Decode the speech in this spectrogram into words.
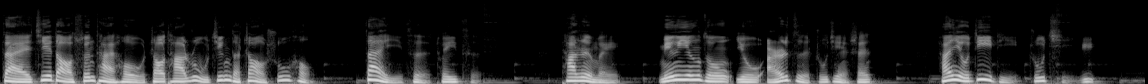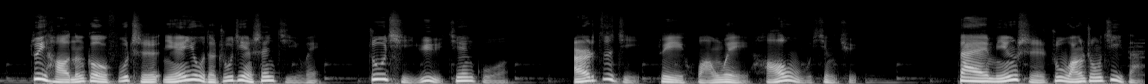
在接到孙太后召他入京的诏书后，再一次推辞。他认为明英宗有儿子朱见深，还有弟弟朱祁钰，最好能够扶持年幼的朱见深即位，朱祁钰监国，而自己对皇位毫无兴趣。在《明史诸王》中记载，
